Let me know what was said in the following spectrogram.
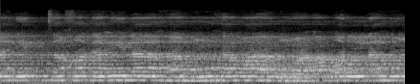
من اتخذ إلهه هواه وأضله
